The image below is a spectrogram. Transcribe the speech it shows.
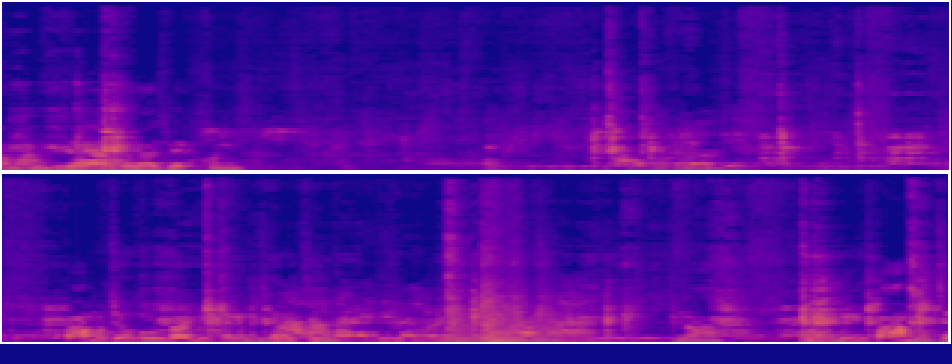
না মা দিদিভাই আর চলে আসবে এক্ষুনি। পা মুছে ওপর বিছনা না পা মুছে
